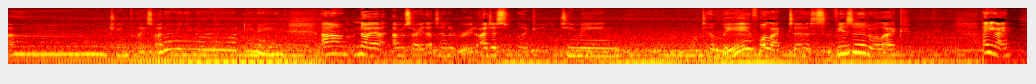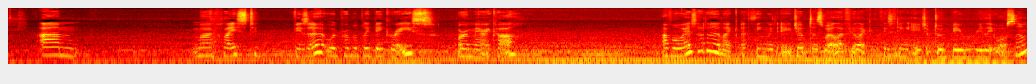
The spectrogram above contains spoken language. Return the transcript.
um dream place? I don't really know what do you mean. Um no I'm sorry that sounded rude. I just like do you mean to live or like to visit or like anyway um my place to visit would probably be Greece or America. I've always had a like a thing with Egypt as well. I feel like visiting Egypt would be really awesome.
